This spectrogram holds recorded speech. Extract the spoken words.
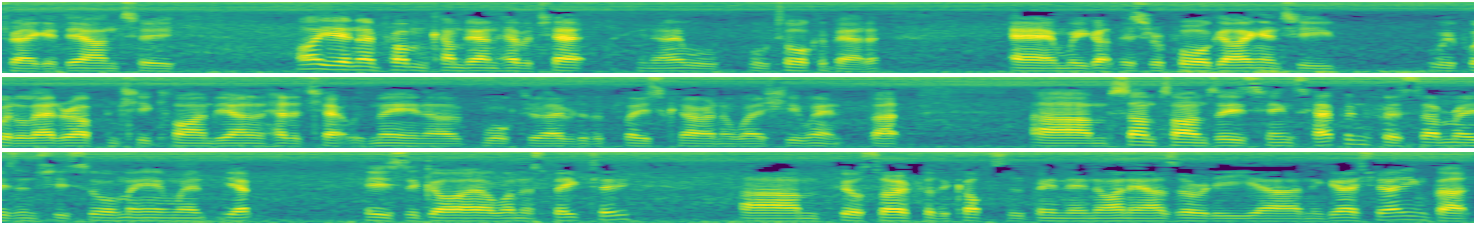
drag her down to, oh yeah, no problem, come down and have a chat you know, we'll, we'll talk about it. And we got this rapport going and she, we put a ladder up and she climbed down and had a chat with me and I walked her over to the police car and away she went. But um, sometimes these things happen. For some reason she saw me and went, yep, he's the guy I want to speak to. Um, feel sorry for the cops that have been there nine hours already uh, negotiating, but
